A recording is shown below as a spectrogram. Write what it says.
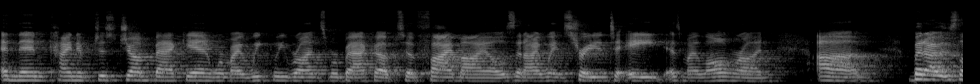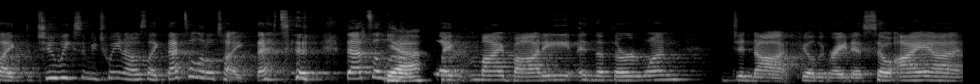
and then kind of just jump back in where my weekly runs were back up to five miles and I went straight into eight as my long run. Um, but I was like the two weeks in between, I was like, that's a little tight. That's that's a little yeah. like my body in the third one did not feel the greatest. So I uh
